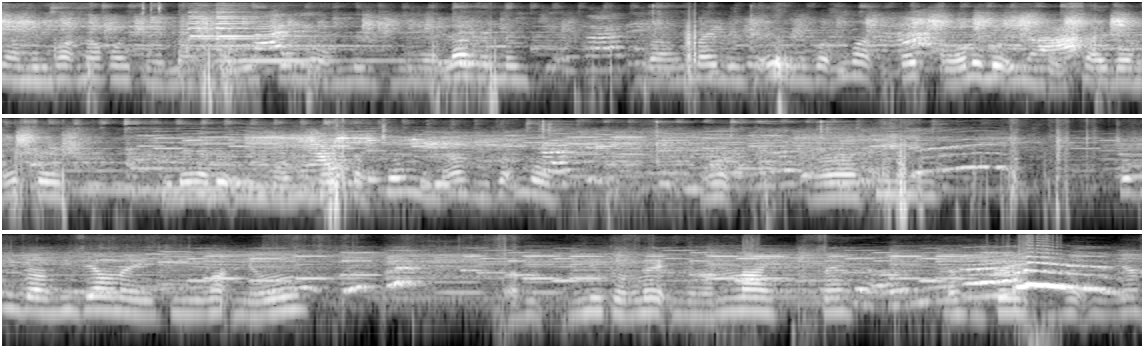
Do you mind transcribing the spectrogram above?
chào mừng các bạn đã quay trở lại với kênh của mình, mình là Lan của mình Và hôm nay mình sẽ hướng dẫn các bạn cách có được đội hình của Sài Gòn FC Thì đây là đội hình của Hà Nội tập trước mình đã hướng dẫn rồi. À, khi trước khi vào video này thì các bạn nhớ ấn, như thường lệ nhớ ấn like, đăng ký kênh ủng hộ mình nha.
